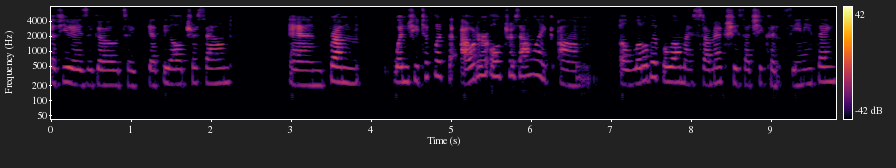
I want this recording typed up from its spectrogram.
a few days ago to get the ultrasound and from when she took like the outer ultrasound like um a little bit below my stomach, she said she couldn't see anything.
